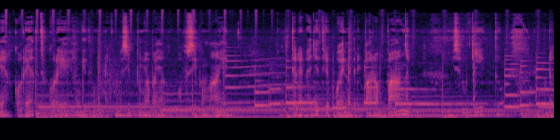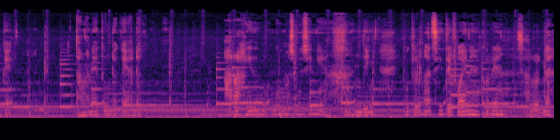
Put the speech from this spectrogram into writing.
ya Korea tetap Korea gitu. Mereka masih punya banyak opsi pemain. Kita lihat aja three pointnya tadi parah banget. Bisa begitu. Udah kayak tangannya tuh udah kayak ada arah gitu. Gue masuk ke sini ya. Anjing. Gokil banget sih three pointnya Korea. Salut dah.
